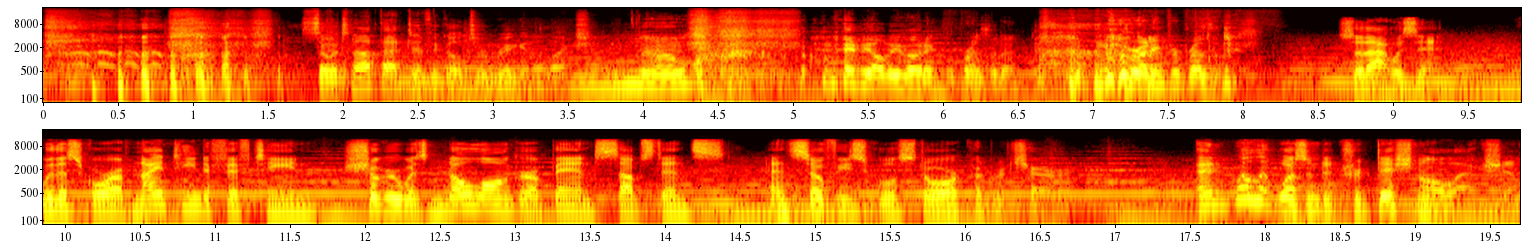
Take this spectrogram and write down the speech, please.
So it's not that difficult to rig an election. No. Maybe I'll be voting for president. I'm Running for president. So that was it. With a score of 19 to 15, sugar was no longer a banned substance, and Sophie's school store could return. And well, it wasn't a traditional election.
